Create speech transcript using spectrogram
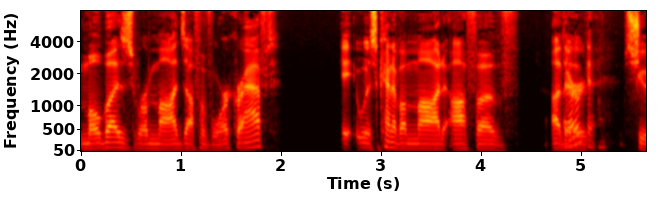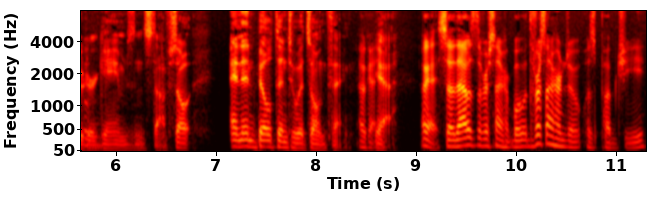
MOBAs were mods off of Warcraft. It was kind of a mod off of other Okay. shooter games and stuff. So, and then built into its own thing. Okay. Yeah. Okay, so that was the first time. I heard, but the first time I heard it was PUBG.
